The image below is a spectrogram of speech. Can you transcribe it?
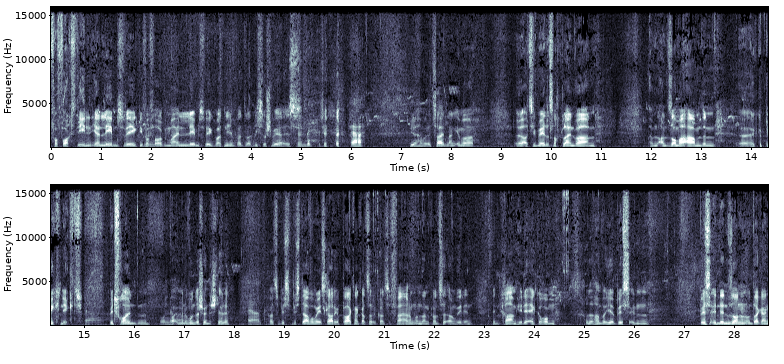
verfolgst denen ihren Lebensweg, die verfolgen meinen Lebensweg, was nicht, was, was nicht so schwer ist. Ja. Hier haben wir eine Zeit lang immer, äh, als die Mädels noch klein waren, ähm, an Sommerabenden äh, gepicknickt. Mit Freunden. War Wunderbar. immer eine wunderschöne Stelle. Ja. Konntest du bis, bis da, wo wir jetzt gerade geparkt haben, kannst du, kannst du fahren und dann konntest du irgendwie den, den Kram hier die Ecke rum. Und dann haben wir hier bis in, bis in den Sonnenuntergang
